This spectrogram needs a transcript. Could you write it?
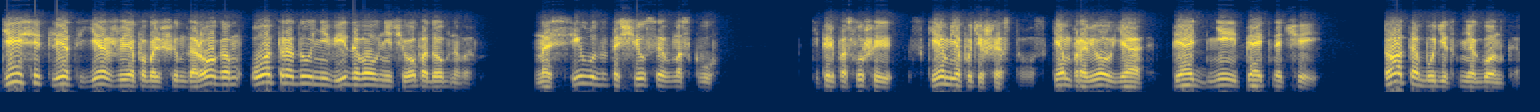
Десять лет езжу я по большим дорогам, отроду не видывал ничего подобного. На силу дотащился в Москву. Теперь послушай, с кем я путешествовал, с кем провел я пять дней и пять ночей. То-то будет мне гонка.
